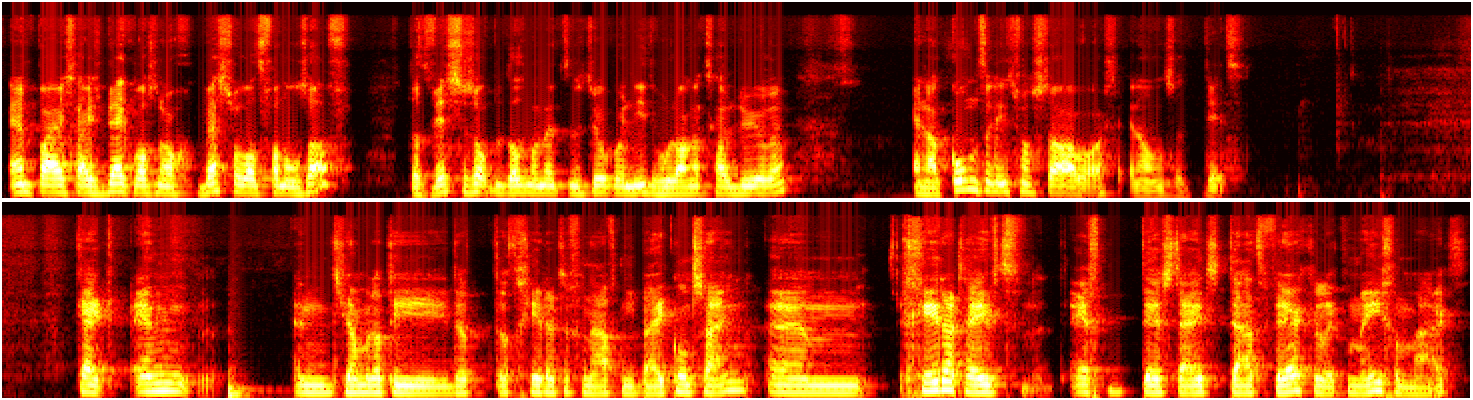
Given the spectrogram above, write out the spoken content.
Empire Strikes Back was nog best wel wat van ons af. Dat wisten ze op dat moment natuurlijk nog niet, hoe lang het zou duren. En dan komt er iets van Star Wars en dan is het dit. Kijk, en, en jammer dat, die, dat, dat Gerard er vanavond niet bij kon zijn. Ehm, Gerard heeft echt destijds daadwerkelijk meegemaakt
